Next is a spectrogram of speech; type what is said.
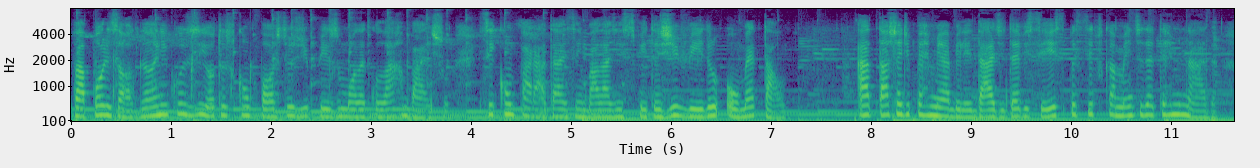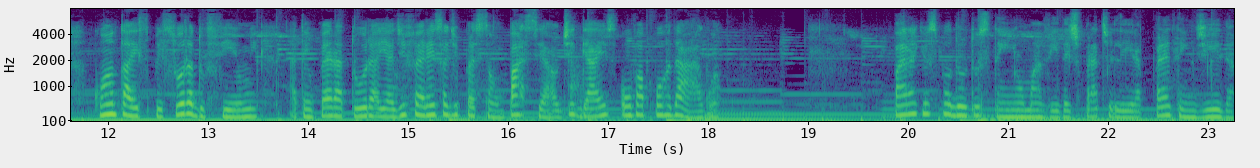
vapores orgânicos e outros compostos de peso molecular baixo, se comparada às embalagens feitas de vidro ou metal. A taxa de permeabilidade deve ser especificamente determinada quanto à espessura do filme, a temperatura e a diferença de pressão parcial de gás ou vapor da água. Para que os produtos tenham uma vida de prateleira pretendida,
